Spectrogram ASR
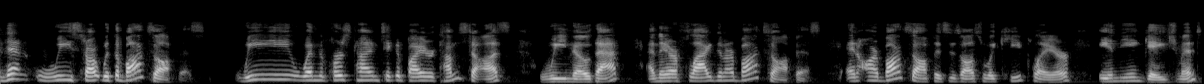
then we start with the box office we, when the first time ticket buyer comes to us, we know that and they are flagged in our box office. And our box office is also a key player in the engagement.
